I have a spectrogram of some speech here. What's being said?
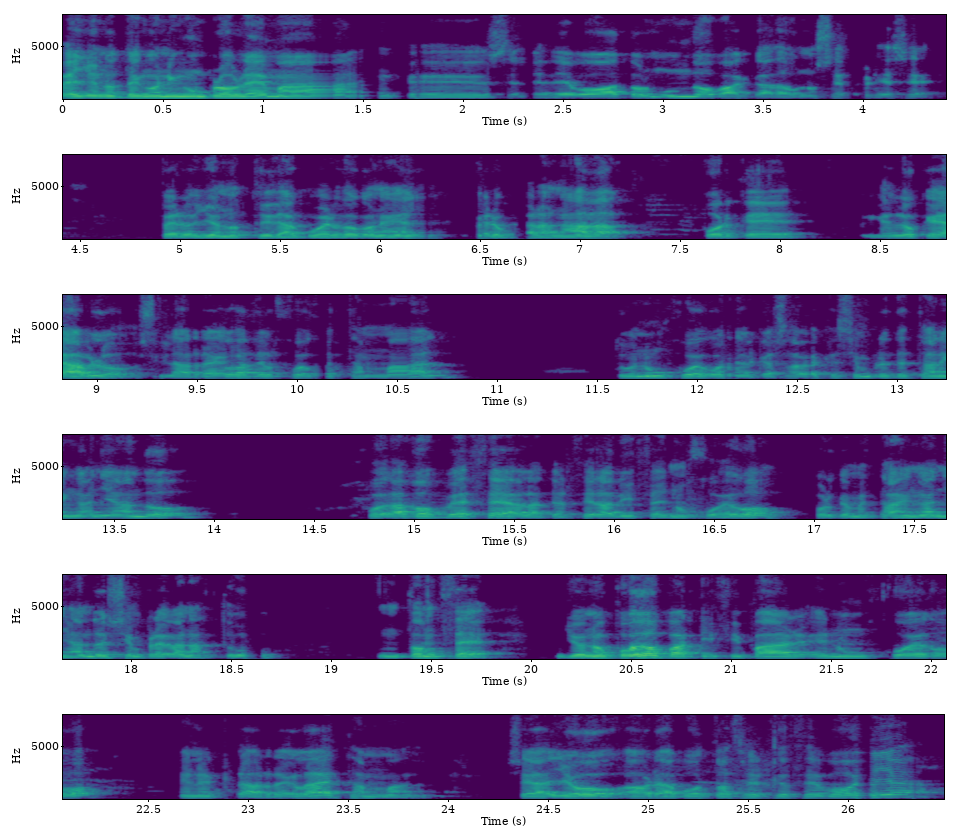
Yo no tengo ningún problema en que se le debo a todo el mundo para que cada uno se exprese, pero yo no estoy de acuerdo con él, pero para nada, porque es lo que hablo, si las reglas del juego están mal, tú en un juego en el que sabes que siempre te están engañando, juegas dos veces, a la tercera dices no juego porque me estás engañando y siempre ganas tú. Entonces, yo no puedo participar en un juego en el que las reglas están mal. O sea, yo ahora voto a Sergio Cebolla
